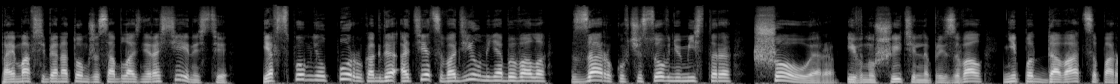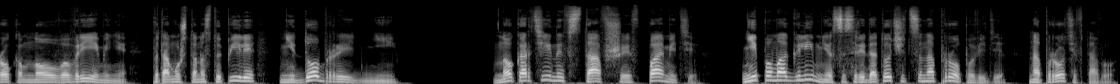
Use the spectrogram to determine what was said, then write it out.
поймав себя на том же соблазне рассеянности, я вспомнил пору, когда отец водил меня, бывало, за руку в часовню мистера Шоуэра и внушительно призывал не поддаваться порокам нового времени, потому что наступили недобрые дни. Но картины, вставшие в памяти, не помогли мне сосредоточиться на проповеди, напротив того.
